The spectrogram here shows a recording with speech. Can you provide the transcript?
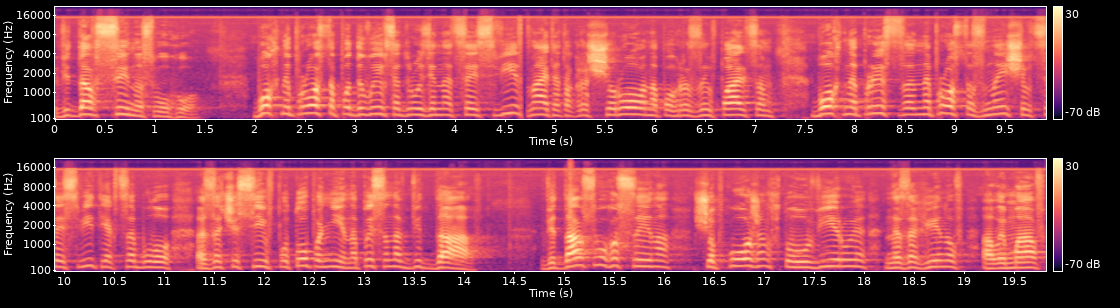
віддав сина свого. Бог не просто подивився, друзі, на цей світ, знаєте, так розчаровано, погрозив пальцем. Бог не, не просто знищив цей світ, як це було е, за часів потопу. Ні, написано віддав. Віддав свого сина, щоб кожен, хто увірує, не загинув, але мав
